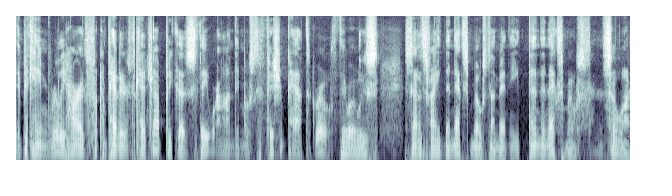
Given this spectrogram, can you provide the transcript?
it became really hard for competitors to catch up because they were on the most efficient path to growth. They were always satisfying the next most unmet need, then the next most, and so on.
